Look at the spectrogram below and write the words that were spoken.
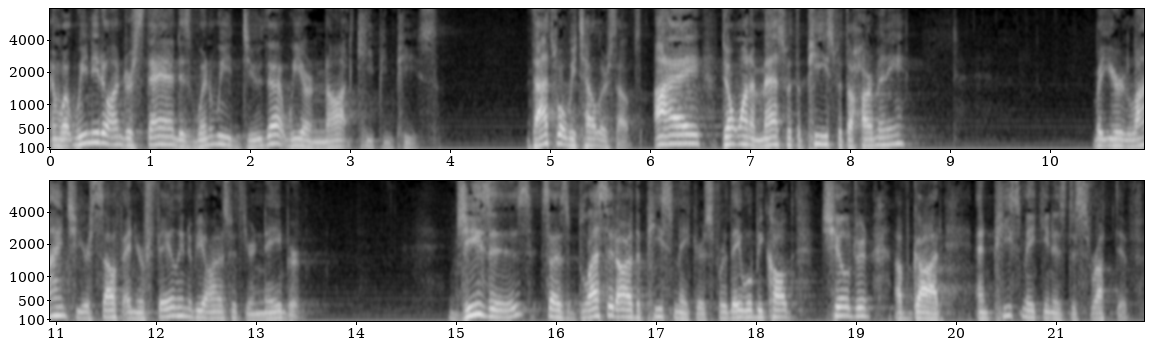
And what we need to understand is when we do that, we are not keeping peace. That's what we tell ourselves. I don't want to mess with the peace, with the harmony. But you're lying to yourself and you're failing to be honest with your neighbor. Jesus says, Blessed are the peacemakers, for they will be called children of God. And peacemaking is disruptive.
